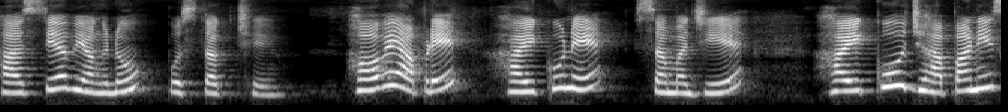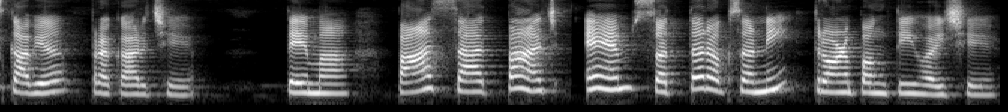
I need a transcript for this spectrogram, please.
હાસ્ય વ્યંગનું પુસ્તક છે. હવે આપણે હૈકુને સમજીએ. હૈકુ જાપાનીઝ કાવ્ય પ્રકાર છે. તેમાં પાંચ સાત પાંચ એમ સત્તર અક્ષરની ત્રણ પંક્તિ હોય છે.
